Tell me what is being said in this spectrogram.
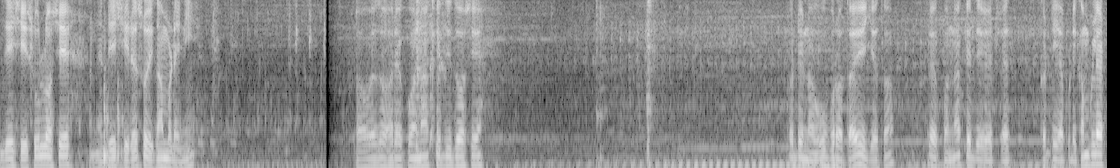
દેશી સૂલો છે અને દેશી રસોઈ ગામડાની. તો હવે તો હરેકો નાખી દીધો છે. કઢીનો ઉભરો તો આવી ગયો તો હરેકો નાખી દેવે એટલે કઢી આપણી કમ્પ્લેટ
